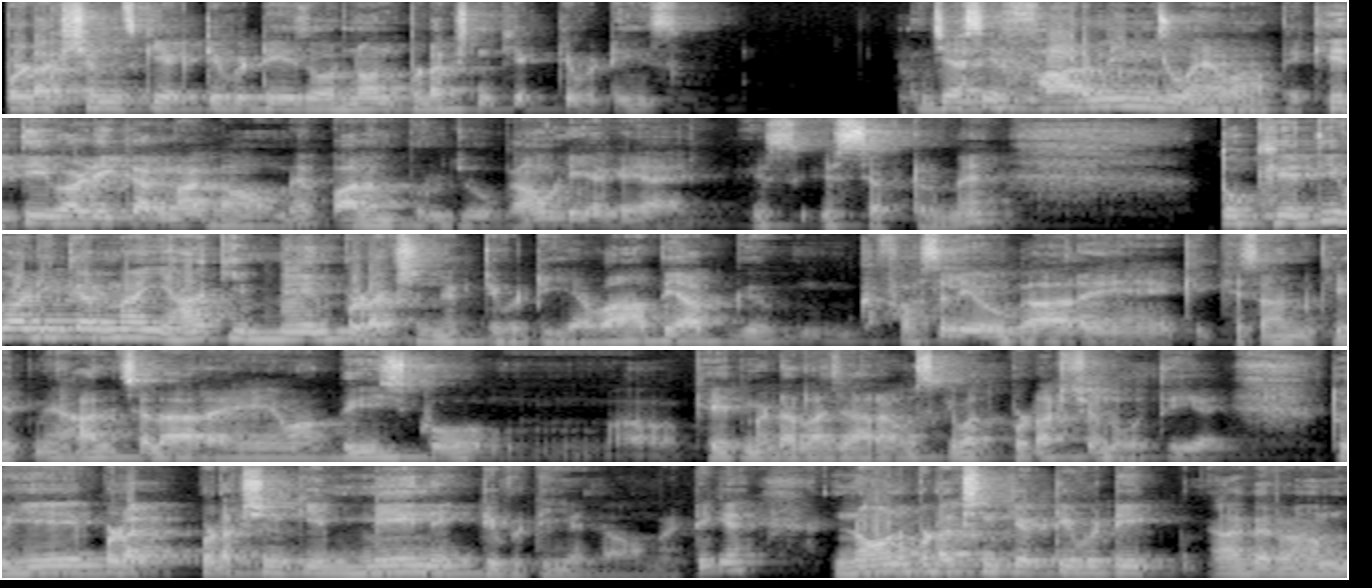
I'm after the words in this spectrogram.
प्रोडक्शन की एक्टिविटीज़ और नॉन प्रोडक्शन की एक्टिविटीज़ जैसे फ़ार्मिंग जो है वहाँ पे खेती बाड़ी करना गाँव में, पालमपुर जो गाँव लिया गया है, इस इस चैप्टर में तो खेती बाड़ी करना यहाँ की मेन प्रोडक्शन एक्टिविटी है। वहाँ पे आप फ़सलें उगा रहे हैं, कि किसान खेत में हल चला रहे हैं, वहाँ बीज को खेत में डाला जा रहा है, उसके बाद प्रोडक्शन होती है। तो ये प्रोडक्ट प्रोडक्शन की मेन एक्टिविटी है गाँव में, ठीक है? नॉन प्रोडक्शन की एक्टिविटी अगर हम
